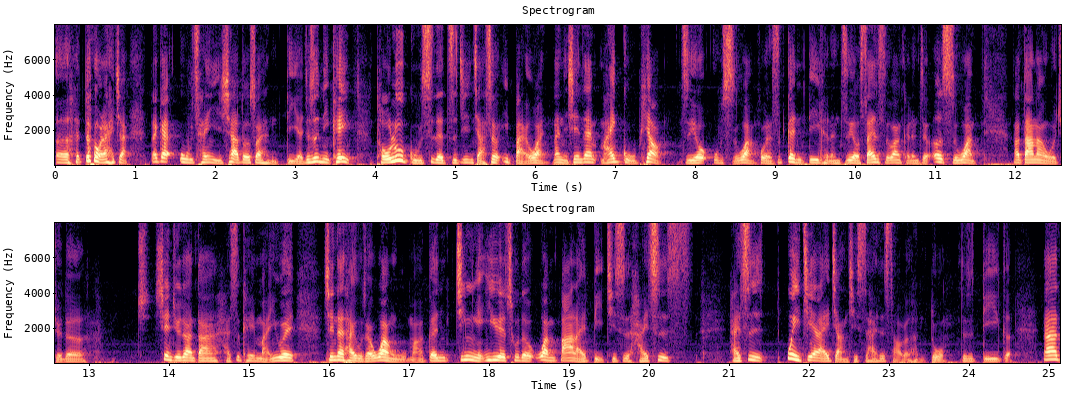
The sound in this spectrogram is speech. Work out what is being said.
呃，对我来讲，大概五成以下都算很低啊。就是你可以投入股市的资金，假设有一百万，那你现在买股票只有五十万，或者是更低，可能只有三十万，可能只有二十万，那当然，我觉得。现阶段当然还是可以买，因为现在台股在万五嘛，跟今年一月初的万八来比，其实还是还是未接来讲，其实还是少了很多。这是第一个。那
